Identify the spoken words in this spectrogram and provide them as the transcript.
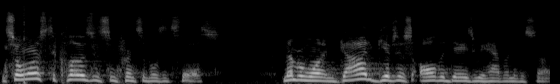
And so I want us to close with some principles. It's this. Number one, God gives us all the days we have under the sun.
